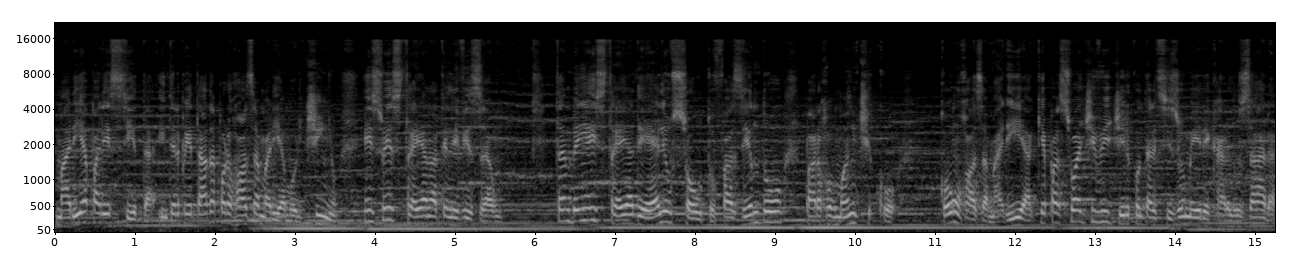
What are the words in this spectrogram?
Maria Aparecida, interpretada por Rosa Maria Murtinho em sua estreia na televisão. Também a estreia de Hélio Souto, fazendo para romântico com Rosa Maria, que passou a dividir com Tarcísio Meira e Carlos Zara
